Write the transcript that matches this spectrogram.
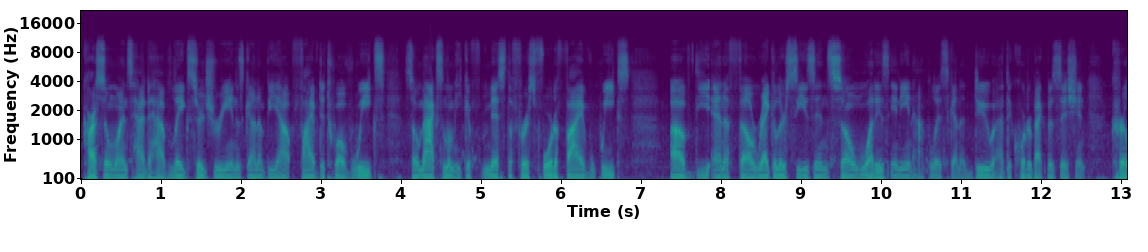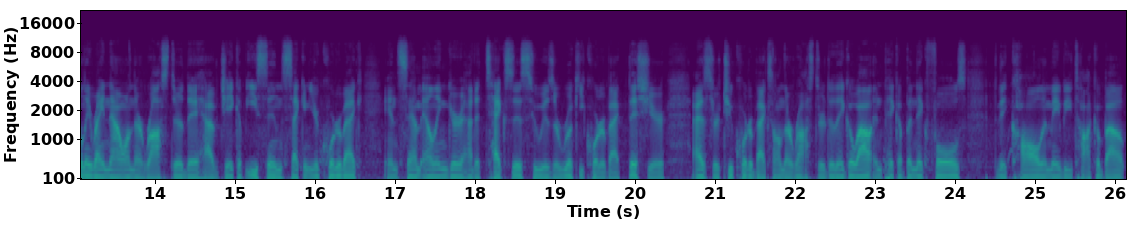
Carson Wentz had to have leg surgery and is going to be out 5 to 12 weeks. So, maximum he could miss the first 4 to 5 weeks of the NFL regular season. So, what is Indianapolis going to do at the quarterback position? Currently, right now on their roster, they have Jacob Eason, second year quarterback, and Sam Ehlinger out of Texas, who is a rookie quarterback this year, as their two quarterbacks on their roster. Do they go out and pick up a Nick Foles? Do they call and maybe talk about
